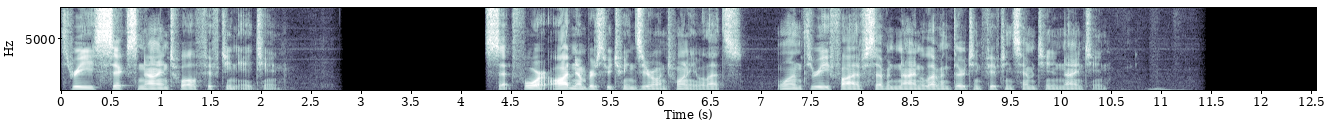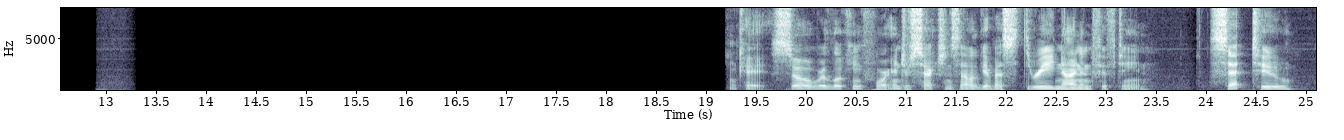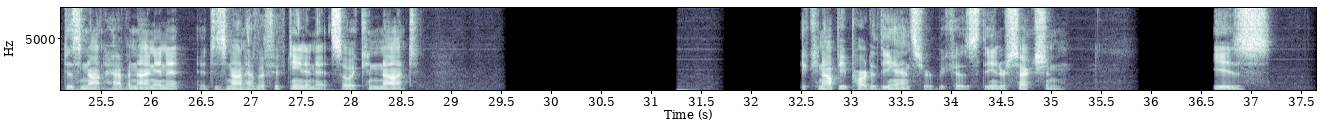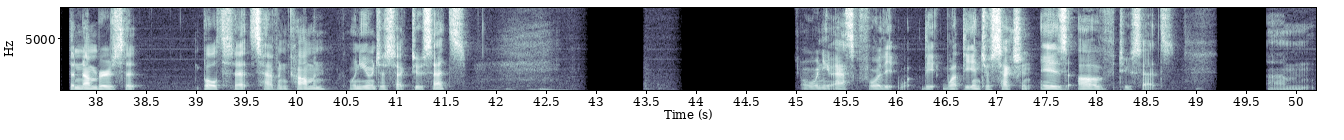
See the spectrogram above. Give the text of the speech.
3, 6, 9, 12, 15, 18. Set 4, odd numbers between 0 and 20. Well, that's 1, 3, 5, 7, 9, 11, 13, 15, 17, and 19. Okay, so we're looking for intersections that'll give us 3, 9, and 15. Set 2 does not have a 9 in it. It does not have a 15 in it, so it cannot it cannot be part of the answer because the intersection is the numbers that both sets have in common when you intersect two sets. Or when you ask for the, the what the intersection is of two sets um,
